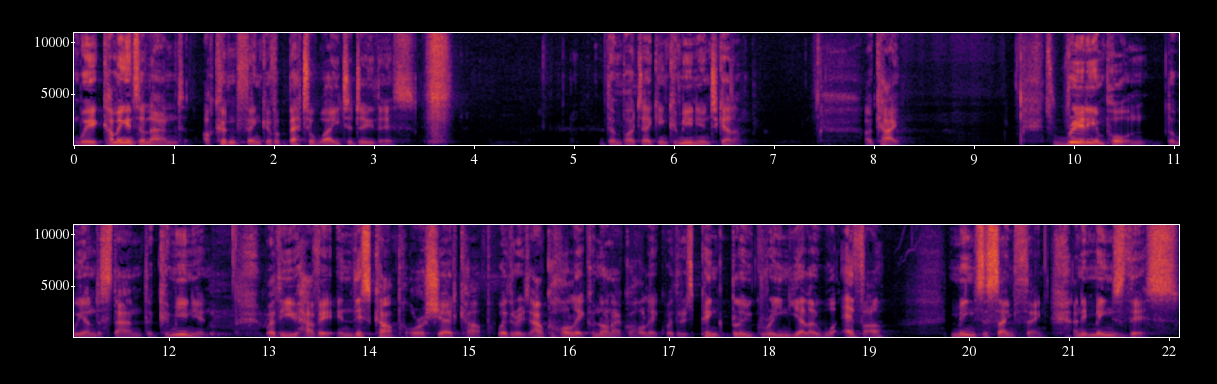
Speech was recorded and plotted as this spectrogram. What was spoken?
we're coming into land. I couldn't think of a better way to do this than by taking communion together. Okay. It's really important that we understand that communion, whether you have it in this cup or a shared cup, whether it's alcoholic or non alcoholic, whether it's pink, blue, green, yellow, whatever, means the same thing. And it means this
